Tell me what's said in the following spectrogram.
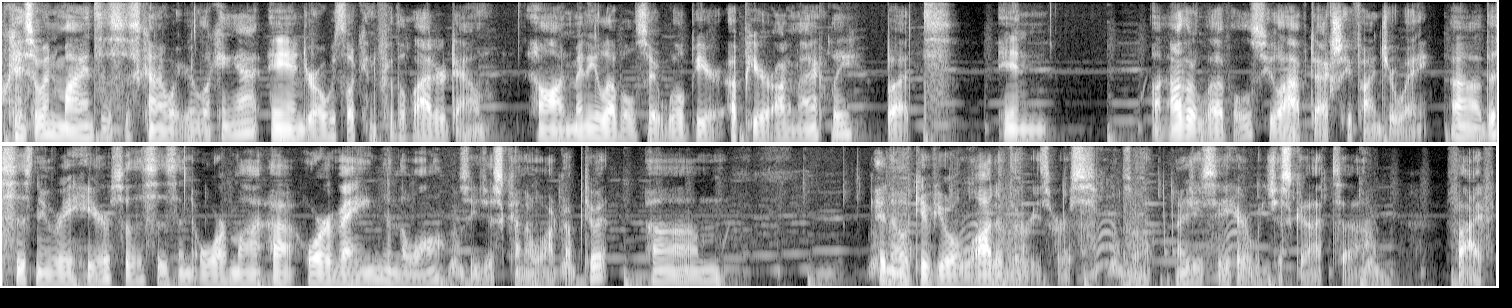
Okay, so in mines, this is kind of what you're looking at, and you're always looking for the ladder down. On many levels, it will be appear automatically, but in on other levels, you'll have to actually find your way. Uh, this is new right here, so this is an ore, uh, ore vein in the wall, so you just kind of walk up to it. Um, and it'll give you a lot of the resource. So as you see here, we just got uh, five.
